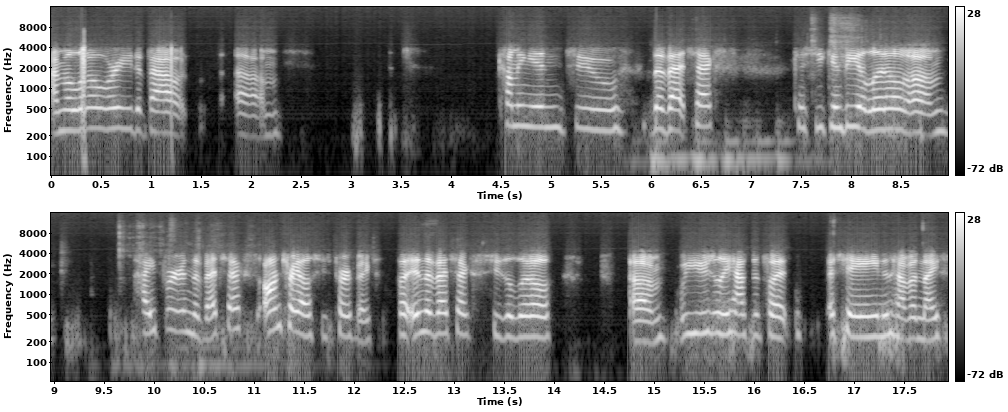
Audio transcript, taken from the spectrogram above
I'm a little worried about um, coming into the vet checks because she can be a little um, hyper in the vet checks. On trail, she's perfect, but in the vet checks, she's a little. Um, we usually have to put a chain and have a nice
